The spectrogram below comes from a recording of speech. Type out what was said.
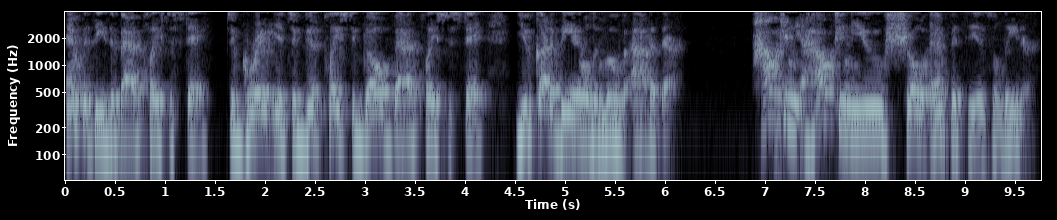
empathy is a bad place to stay. It's a great, it's a good place to go, bad place to stay. You've got to be able to move out of there. How can, how can you show empathy as a leader?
